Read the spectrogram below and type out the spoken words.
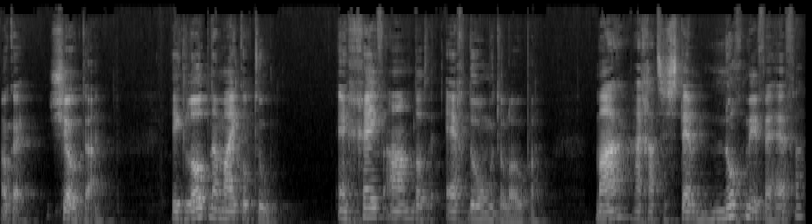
Oké, showtime. Ik loop naar Michael toe en geef aan dat we echt door moeten lopen. Maar hij gaat zijn stem nog meer verheffen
